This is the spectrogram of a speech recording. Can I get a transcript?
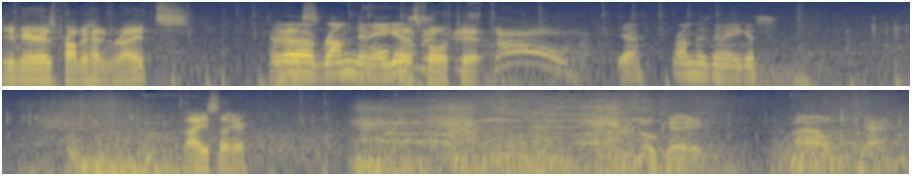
Ymir is probably heading right. Uh, Yes. Ram no Aegis. Yes, full kit. Yeah, Ram has no Aegis. Oh, he's still here. Okay. I'll tank.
